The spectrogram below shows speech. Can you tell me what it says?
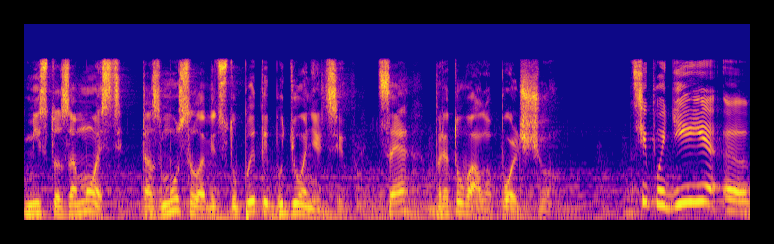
місто Замость та змусила відступити будьонівців. Це врятувало Польщу. Ці події е,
